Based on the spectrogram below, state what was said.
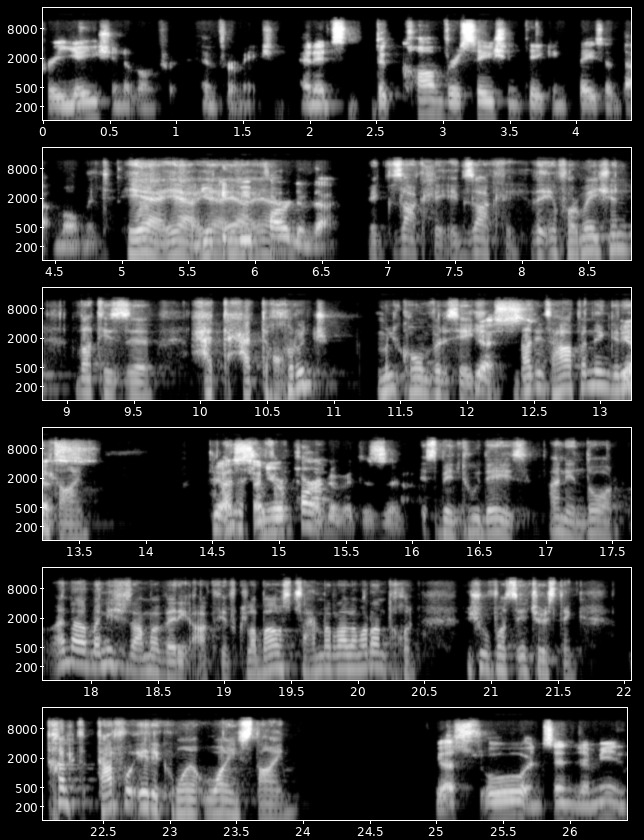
creation of inf- information and it's the conversation taking place at that moment yeah yeah and you yeah can yeah, be yeah. part of that exactly exactly the information that is uh, حت حتخرج من conversation Yes. that is happening real yes time yes أنا and you're شوف part أنا- of it is it it's been two days أنا ندور أنا مانيش زعما very active club house بصح مرة على مرة ندخل نشوف what's interesting دخلت تعرفوا إيريك وا- yes اوه إنسان جميل.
